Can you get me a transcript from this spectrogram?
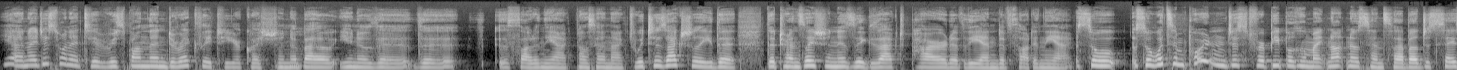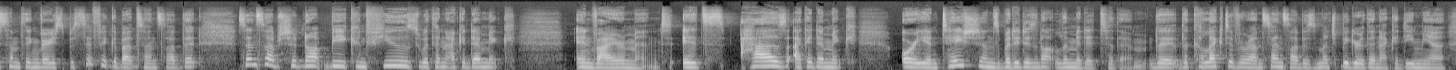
Yeah, and I just wanted to respond then directly to your question about you know the the thought in the act, pensée en acte, which is actually the the translation is the exact part of the end of thought in the act. So so what's important just for people who might not know SenseLab, I'll just say something very specific about mm-hmm. SenseLab that SenseLab should not be confused with an academic environment. It has academic orientations, but it is not limited to them. The, the collective around SenseLab is much bigger than academia.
